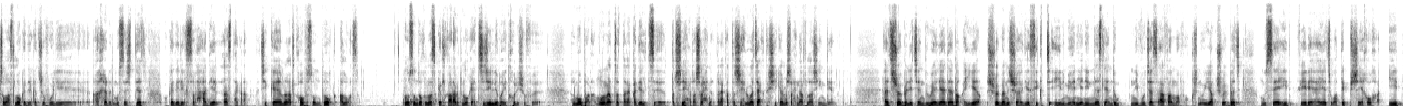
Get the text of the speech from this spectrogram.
تواصلوا كذلك تشوفوا لي آخر المستجدات وكذلك الصفحة ديال الإنستغرام. هادشي كامل غتلقاوه في صندوق الوصف. وصندوق الوصف كتلقى رابط موقع التسجيل اللي بغى يدخل يشوف المباراة. المهم حتى الطريقة ديال الترشيح. راه شرحنا طريقة الترشيح الوثائق داكشي كامل شرحناه في la chaîne ديالنا. هاد الشعبة اللي تندوي عليها دابا هي الشعبه من الشعب ديال سلك التأهيل المهني يعني الناس اللي عندهم niveau تاسعه فما فوق. شنو هي؟ شعبة مساعد في رعاية وطب الشيخوخه aide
